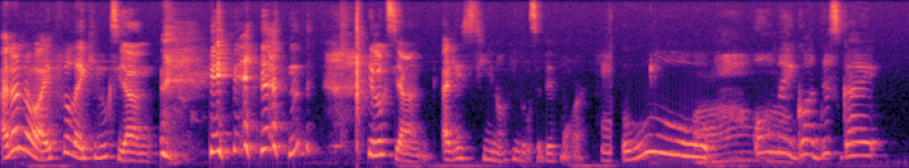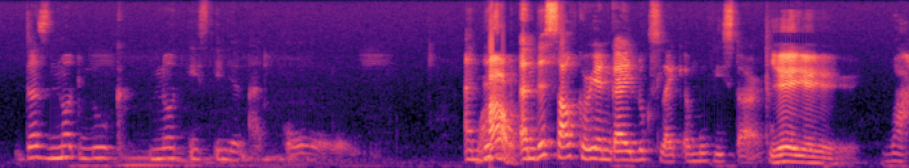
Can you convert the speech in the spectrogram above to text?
I don't know. I feel like he looks young. he looks young. At least you know he looks a bit more. Ooh. Oh wow. Oh my god, this guy does not look Northeast Indian at all. And this, Wow. and this South Korean guy looks like a movie star. Yeah, yeah, yeah, yeah. Wow.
